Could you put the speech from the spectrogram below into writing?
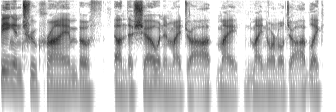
being in true crime, both on this show and in my job, my my normal job. Like,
